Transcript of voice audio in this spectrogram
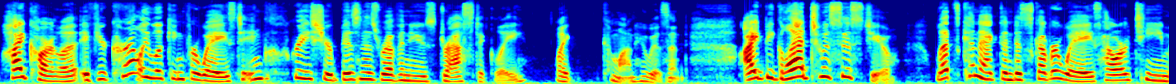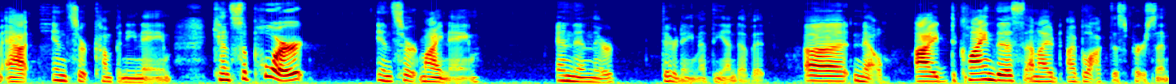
Hi Carla, if you're currently looking for ways to increase your business revenues drastically, like, come on, who isn't? I'd be glad to assist you. Let's connect and discover ways how our team at insert company name can support insert my name and then their their name at the end of it. Uh, no, I declined this and I, I blocked this person.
